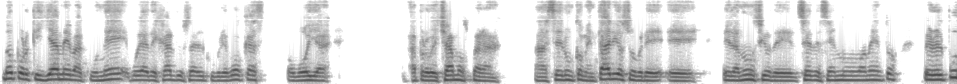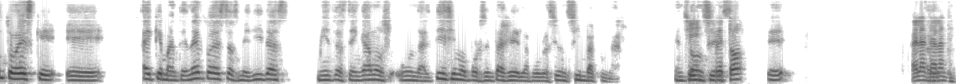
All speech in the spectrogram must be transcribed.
no porque ya me vacuné, voy a dejar de usar el cubrebocas o voy a, aprovechamos para hacer un comentario sobre eh, el anuncio del CDC en un momento, pero el punto es que eh, hay que mantener todas estas medidas mientras tengamos un altísimo porcentaje de la población sin vacunar. Entonces, eh, adelante, adelante.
